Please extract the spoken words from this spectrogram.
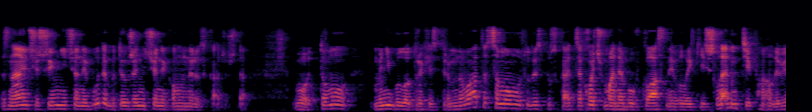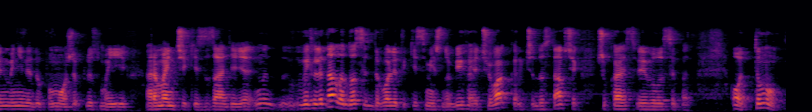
знаючи, що їм нічого не буде, бо ти вже нічого нікому не розкажеш. Да? От, тому мені було трохи стримнувато самому туди спускатися, хоч в мене був класний великий шлем, типу, але він мені не допоможе. Плюс мої раменчики ззаді. Я, ну, виглядало досить доволі таки смішно. Бігає чувак, коротше, доставчик, шукає свій велосипед. От тому.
